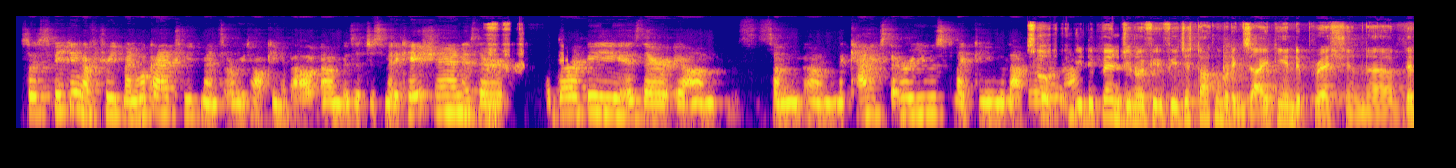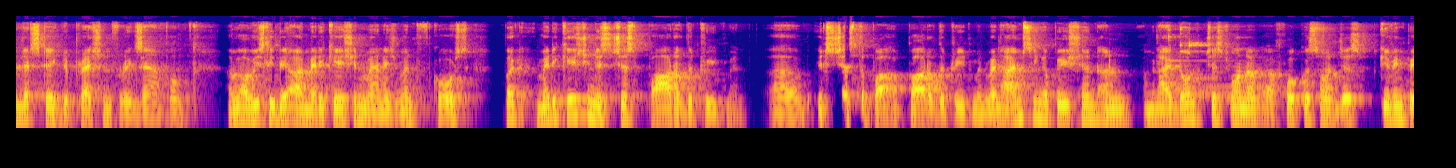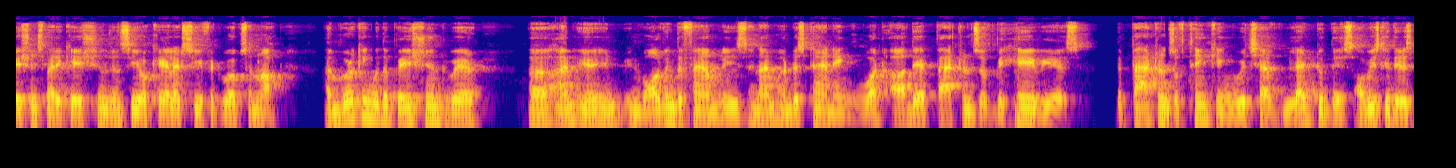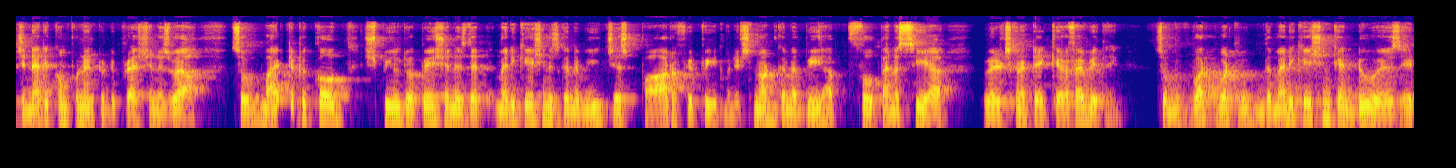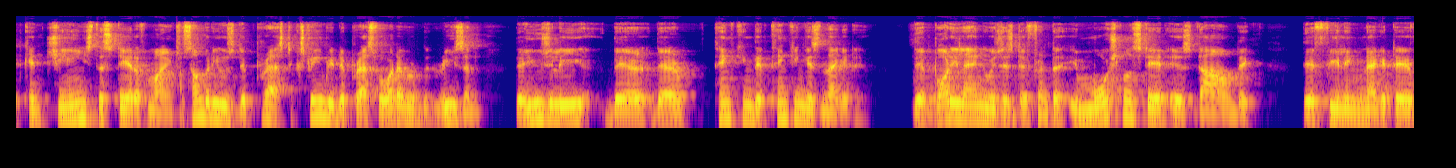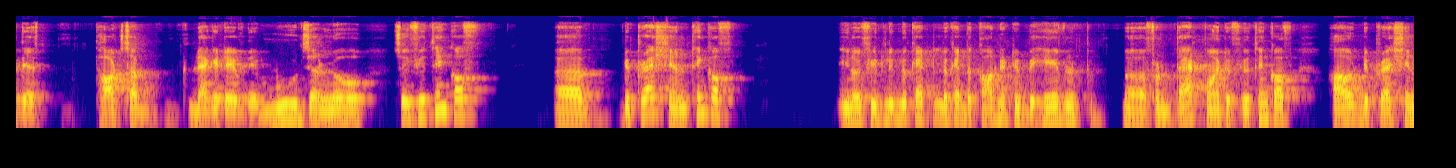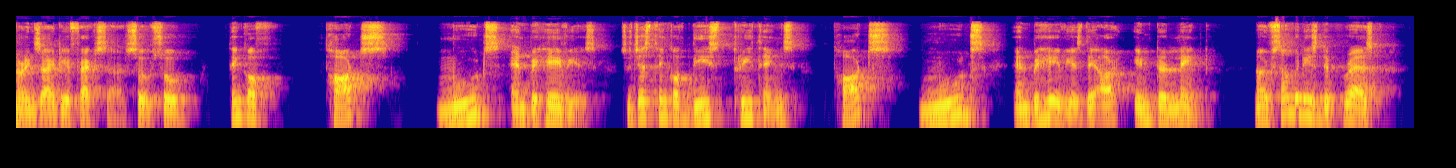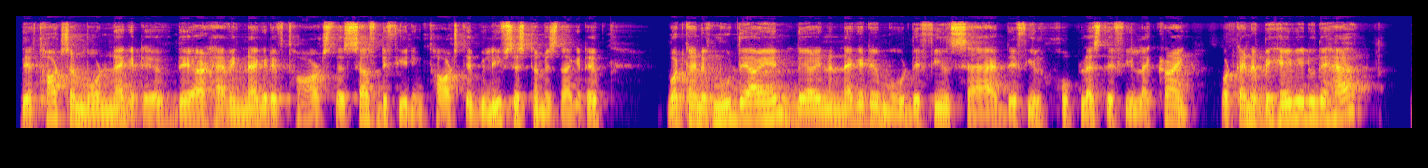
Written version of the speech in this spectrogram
So, speaking of treatment, what kind of treatments are we talking about? Um, is it just medication? Is there therapy? Is there um, some um, mechanics that are used? Like, can you elaborate? So it depends. You know, if, you, if you're just talking about anxiety and depression, uh, then let's take depression for example. I mean, obviously, there are medication management, of course, but medication is just part of the treatment uh, it's just a part of the treatment. When I'm seeing a patient, and I mean, I don't just want to uh, focus on just giving patients medications and see, okay, let's see if it works or not. I'm working with a patient where uh, I'm in, involving the families and I'm understanding what are their patterns of behaviors, the patterns of thinking which have led to this. Obviously, there is genetic component to depression as well. So my typical spiel to a patient is that medication is going to be just part of your treatment. It's not going to be a full panacea where it's going to take care of everything. So what what the medication can do is it can change the state of mind. So somebody who's depressed, extremely depressed for whatever reason, they're usually their their thinking their thinking is negative. Their body language is different. The emotional state is down. They they're feeling negative. Their thoughts are negative. Their moods are low. So if you think of uh, depression, think of you know if you look at look at the cognitive behavioral uh, from that point of view think of how depression or anxiety affects us. So so think of thoughts moods and behaviors. So just think of these three things thoughts moods and behaviors. They are interlinked. Now if somebody is depressed their thoughts are more negative. They are having negative thoughts. They're self-defeating thoughts. Their belief system is negative. What kind of mood they are in? They are in a negative mood. They feel sad. They feel hopeless. They feel like crying what kind of behavior do they have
